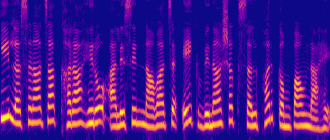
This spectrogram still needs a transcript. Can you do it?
की लसणाचा खरा हिरो ॲलिसिन नावाचं एक विनाशक सल्फर कंपाऊंड आहे.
